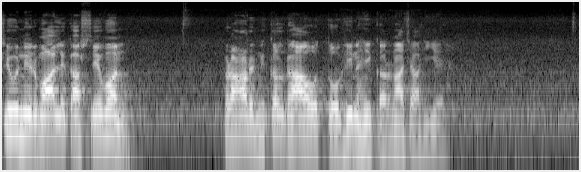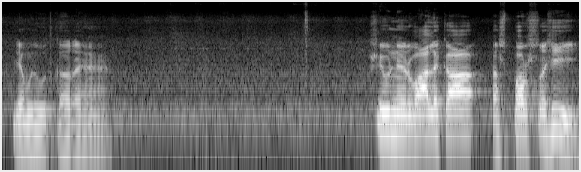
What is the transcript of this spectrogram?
शिव निर्माल्य का सेवन प्राण निकल रहा हो तो भी नहीं करना चाहिए। यमदूत कह रहे हैं। शिव निर्वाल का स्पर्श ही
